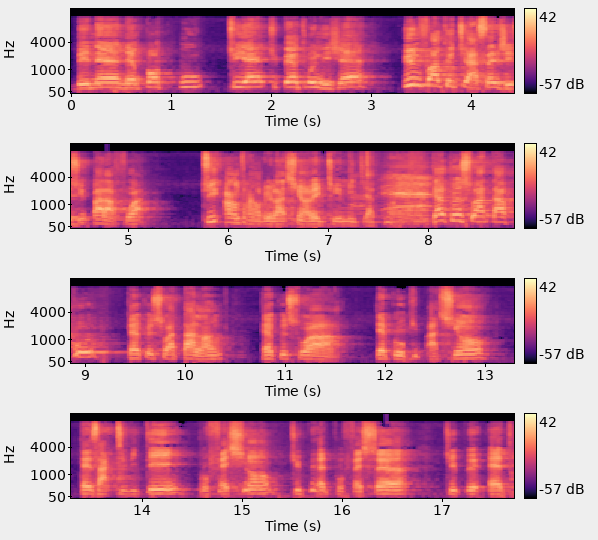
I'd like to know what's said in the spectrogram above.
Bénin, n'importe où tu es, tu peux être au Niger. Une fois que tu acceptes Jésus par la foi, tu entres en relation avec Dieu immédiatement. Quelle que soit ta peau, quelle que soit ta langue, quelles que soient tes préoccupations, tes activités, professions, tu peux être professeur, tu peux être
